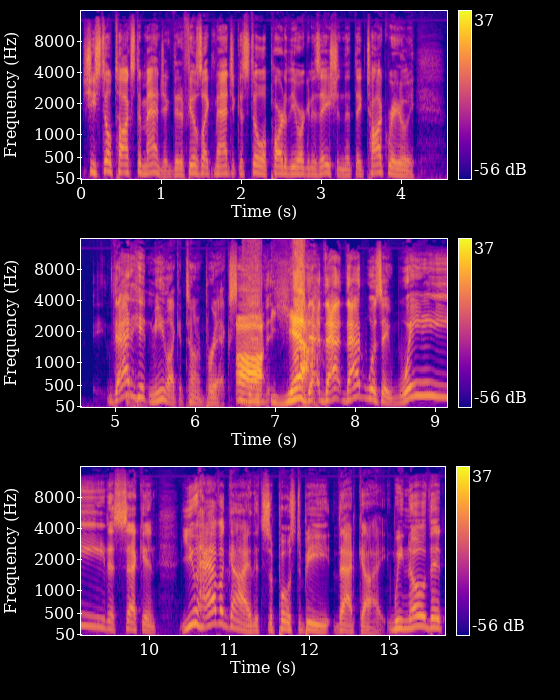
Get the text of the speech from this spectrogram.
she still talks to Magic. That it feels like Magic is still a part of the organization. That they talk regularly that hit me like a ton of bricks. Uh, yeah. That, that that was a wait a second. You have a guy that's supposed to be that guy. We know that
